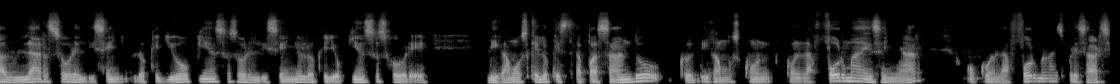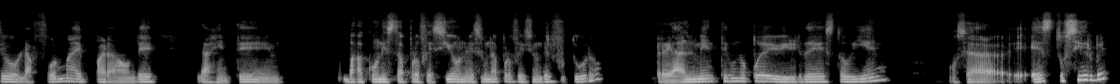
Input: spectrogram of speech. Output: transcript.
hablar sobre el diseño, lo que yo pienso sobre el diseño, lo que yo pienso sobre digamos que lo que está pasando, digamos, con, con, la forma de enseñar o con la forma de expresarse o la forma de para dónde la gente va con esta profesión. ¿Es una profesión del futuro? ¿Realmente uno puede vivir de esto bien? O sea, ¿esto sirve?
